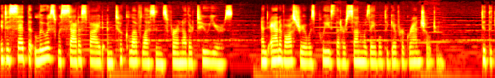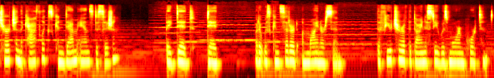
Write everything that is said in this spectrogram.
It is said that Louis was satisfied and took love lessons for another two years, and Anne of Austria was pleased that her son was able to give her grandchildren. Did the Church and the Catholics condemn Anne's decision? They did, did, but it was considered a minor sin. The future of the dynasty was more important.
